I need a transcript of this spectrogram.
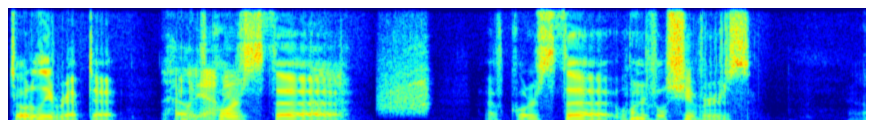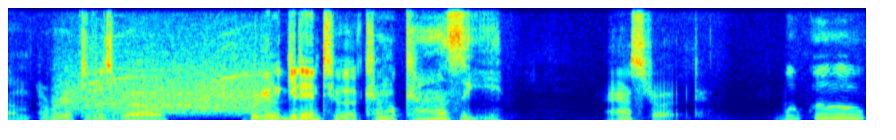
totally ripped it. Hell and of yeah. course Hell the yeah. of course the wonderful Shiverz um, ripped it as well. We're gonna get into it. Kamikaze asteroid. Woo woo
